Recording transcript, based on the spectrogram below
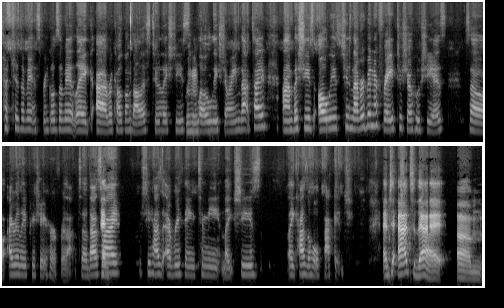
touches of it and sprinkles of it. Like uh, Raquel Gonzalez too, like she's mm-hmm. slowly showing that side. Um, but she's always she's never been afraid to show who she is. So I really appreciate her for that. So that's and- why she has everything to me. Like she's like has the whole package. And to add to that, um,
